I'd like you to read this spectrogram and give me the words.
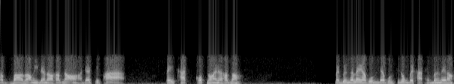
กับบ่าวน้องอีกแล้วเนาะครับเนาะเดี๋ยวจะพาไปคัดกบหน่อยนะครับเนาะไปเบิ่งกันเลยครับผมเดี๋ยวผมสิลงไปคัดให้เบิ่งเลยเนาะ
